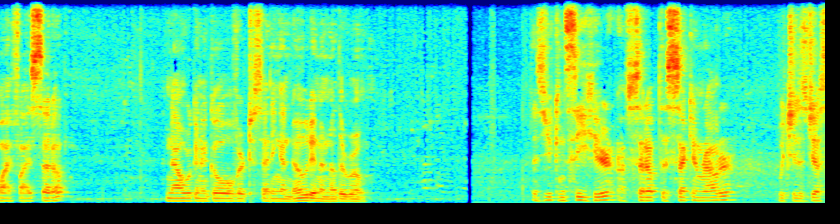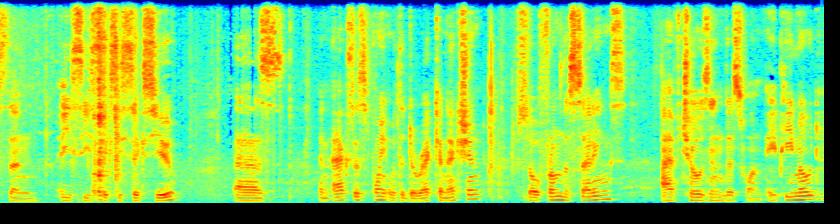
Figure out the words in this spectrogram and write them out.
Wi-Fi set up. Now we're going to go over to setting a node in another room. As you can see here, I've set up the second router, which is just an AC66U as an access point with a direct connection so from the settings, I have chosen this one, AP mode.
